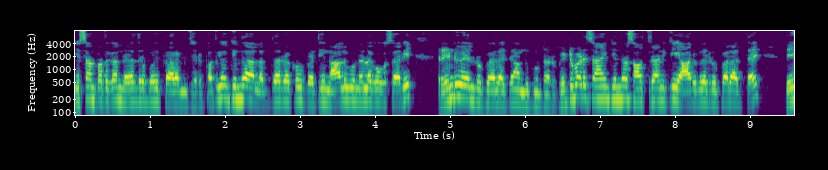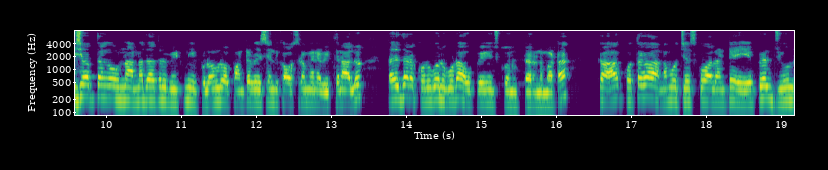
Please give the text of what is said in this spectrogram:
కిసాన్ పథకాన్ని నరేంద్ర మోదీ ప్రారంభించారు. పథకం కింద లబ్ధిదారులకు ప్రతి నాలుగు నెలలకు ఒకసారి రెండు వేల రూపాయలు అయితే అందుకుంటారు. పెట్టుబడి సాయం కింద సంవత్సరానికి ఆరు వేల రూపాయలు అవుతాయి దేశవ్యాప్తంగా ఉన్న అన్నదాతలు వీటిని పొలంలో పంట వేసేందుకు అవసరమైన విత్తనాలు తదితర కొనుగోలు కూడా ఉపయోగించుకొని ఉంటారనమాట ఇంకా కొత్తగా నమోదు చేసుకోవాలంటే ఏప్రిల్ జూన్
